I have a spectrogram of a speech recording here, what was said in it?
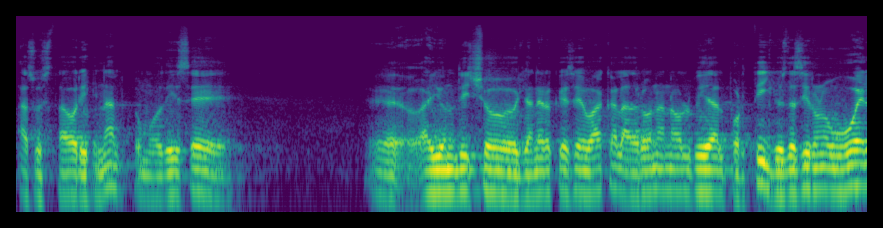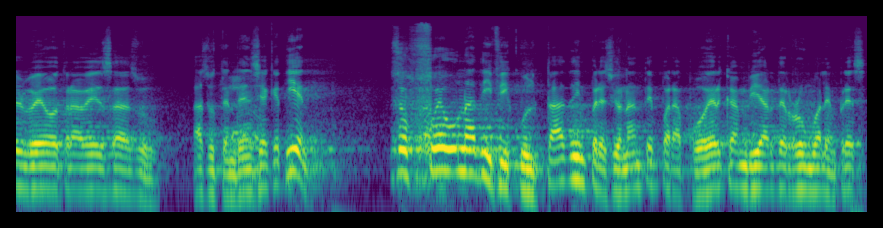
a su estado original, como dice eh, hay un dicho llanero que dice, vaca ladrona no olvida el portillo, es decir, uno vuelve otra vez a su, a su tendencia que tiene. Eso fue una dificultad impresionante para poder cambiar de rumbo a la empresa.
